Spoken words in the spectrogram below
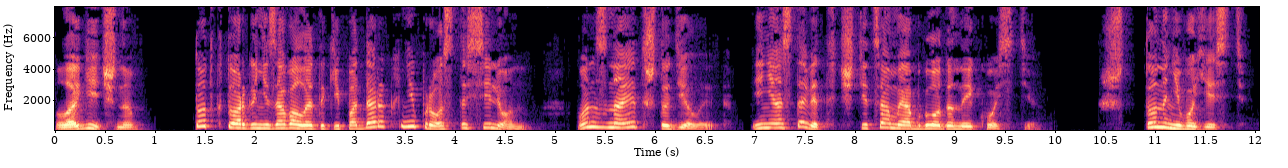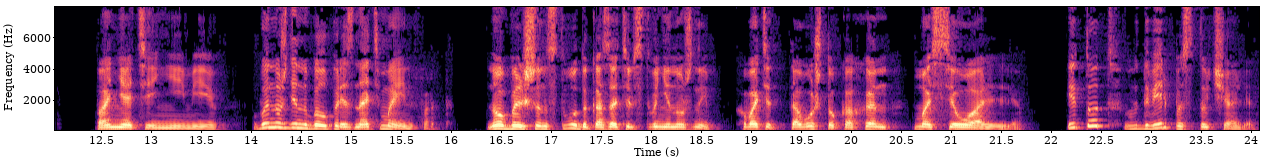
Логично. Тот, кто организовал этакий подарок, не просто силен. Он знает, что делает, и не оставит чтецам и обглоданные кости. Что на него есть? Понятия не имею. Вынужден был признать Мейнфорд. Но большинству доказательства не нужны. Хватит того, что Кахен Массеуалле. И тут в дверь постучали.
